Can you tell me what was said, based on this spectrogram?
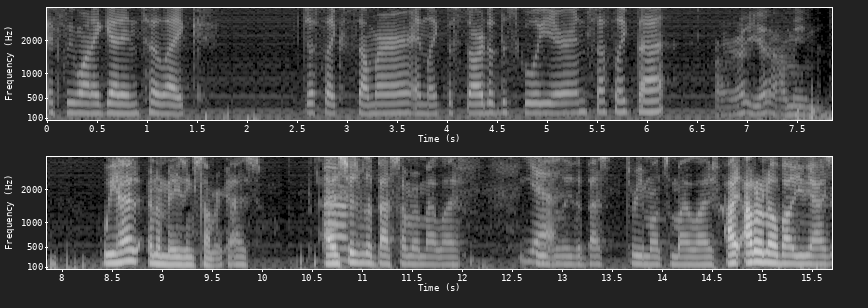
If we want to get into like just like summer and like the start of the school year and stuff like that. All right. Yeah. I mean, we had an amazing summer, guys. Uh, this was Um, the best summer of my life. Yeah. Easily the best three months of my life. I, I don't know about you guys.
